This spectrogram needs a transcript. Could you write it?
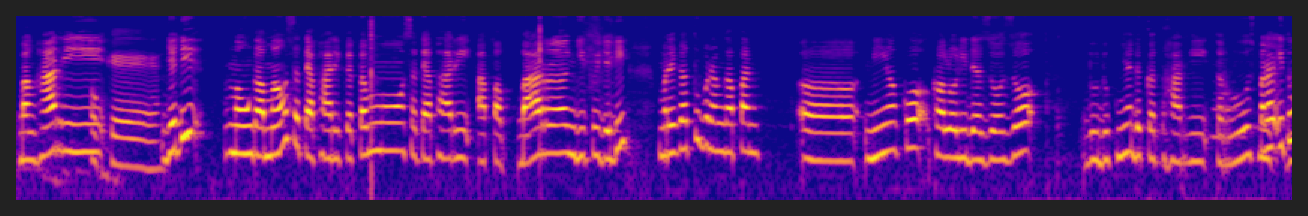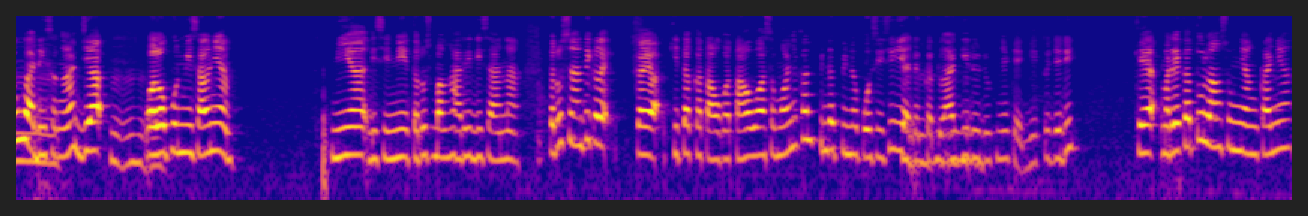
Bang Hari. oke Jadi mau nggak mau setiap hari ketemu, setiap hari apa bareng gitu. Jadi mereka tuh beranggapan eh, Nia kok kalau Lida Zozo duduknya deket Hari terus. Padahal itu nggak disengaja. Walaupun misalnya Nia di sini, terus Bang Hari di sana. Terus nanti kayak kayak kita ketawa-ketawa, semuanya kan pindah-pindah posisi ya deket lagi duduknya kayak gitu. Jadi kayak mereka tuh langsung nyangkanya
